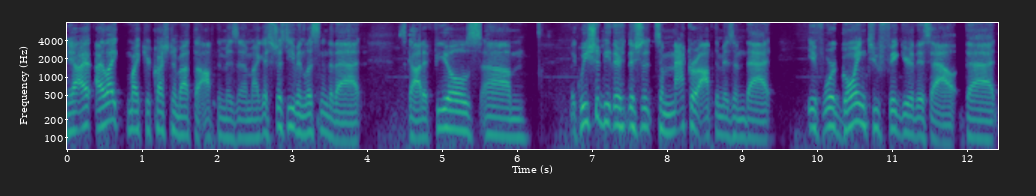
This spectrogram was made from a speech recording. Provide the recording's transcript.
Yeah, I, I like Mike your question about the optimism. I guess just even listening to that, Scott, it feels um, like we should be there. There's some macro optimism that if we're going to figure this out, that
